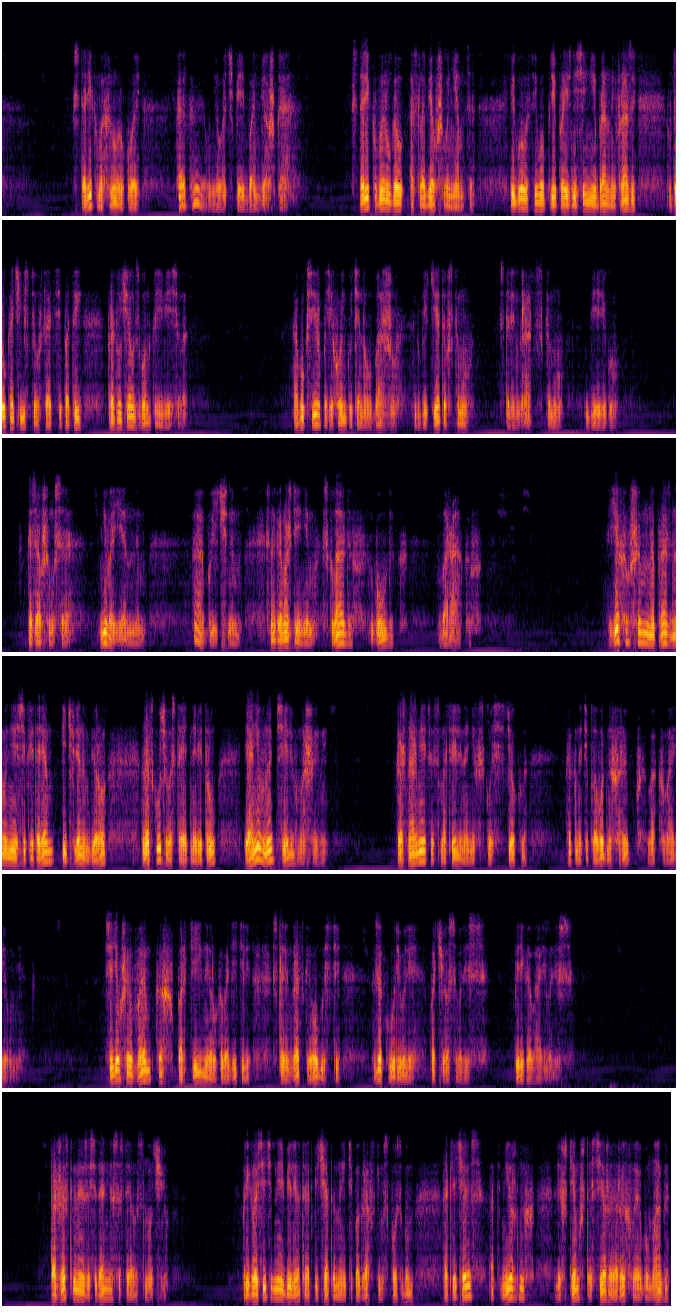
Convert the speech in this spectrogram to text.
Старик махнул рукой. Какая у него теперь бомбежка? Старик выругал ослабевшего немца, и голос его при произнесении бранной фразы вдруг очистился от сипоты, прозвучал звонко и весело. А буксир потихоньку тянул баржу к Бекетовскому, Сталинградскому берегу, казавшемуся не военным, а обычным, с нагромождением складов, будок, бараков. Ехавшим на празднование секретарям и членам бюро наскучило стоять на ветру, и они вновь сели в машины. Красноармейцы смотрели на них сквозь стекла, как на тепловодных рыб в аквариуме. Сидевшие в эмках партийные руководители Сталинградской области – закуривали, почесывались, переговаривались. Торжественное заседание состоялось ночью. Пригласительные билеты, отпечатанные типографским способом, отличались от мирных лишь тем, что серая рыхлая бумага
